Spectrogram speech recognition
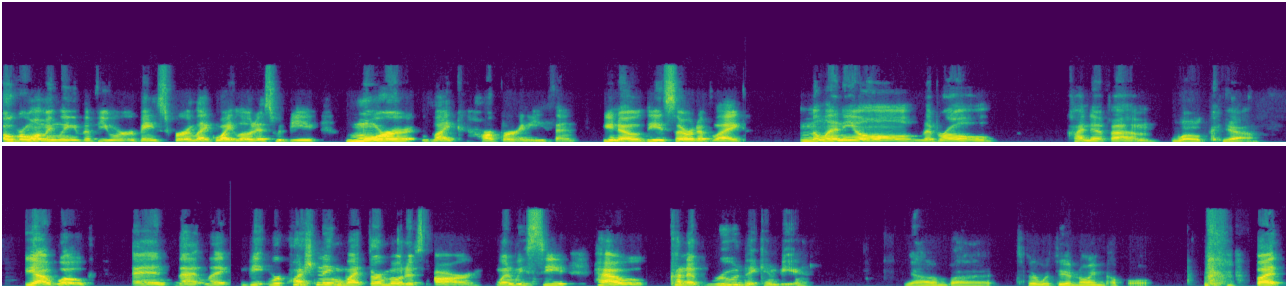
overwhelmingly the viewer base for like white lotus would be more like harper and ethan you know these sort of like millennial liberal kind of um woke yeah. Yeah woke and that like be, we're questioning what their motives are when we see how kind of rude they can be. Yeah but they're with the annoying couple but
